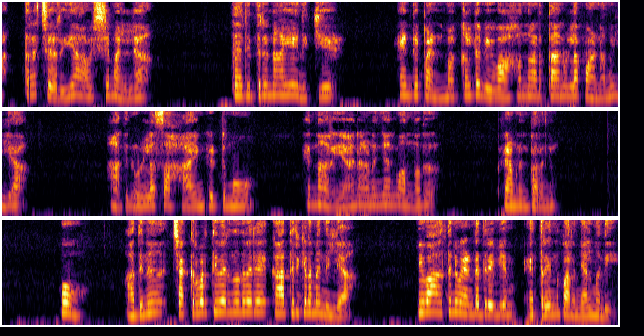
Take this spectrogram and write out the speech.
അത്ര ചെറിയ ആവശ്യമല്ല. ദരിദ്രനായ എനിക്ക് എന്റെ പെൺമക്കളുടെ വിവാഹം നടത്താനുള്ള പണമില്ല. അതിനുള്ള സഹായം കിട്ടുമോ എന്നറിയാനാണ് ഞാൻ വന്നത് ബ്രാഹ്മണൻ പറഞ്ഞു. ഓ അതിന് ചക്രവർത്തി വരുന്നത് വരെ കാത്തിരിക്കണമെന്നില്ല. വിവാഹത്തിന് വേണ്ട ദ്രവ്യം എത്രയെന്ന് പറഞ്ഞാൽ മതി.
